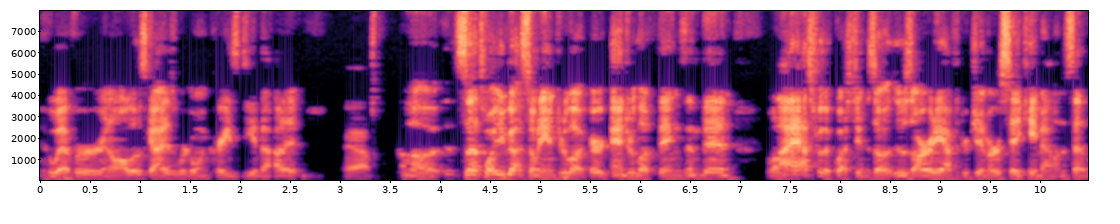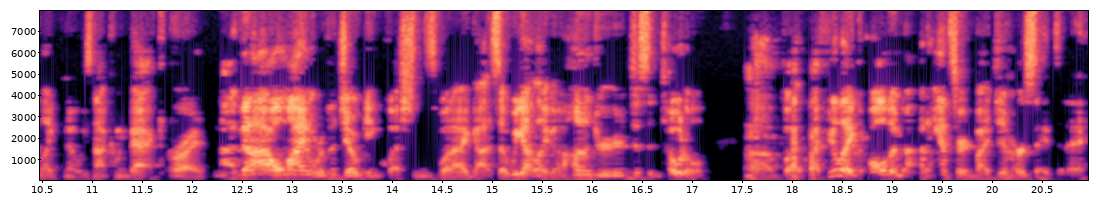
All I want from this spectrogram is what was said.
whoever and all those guys were going crazy about it. Yeah. Uh, so that's why you got so many Andrew Luck or Andrew Luck things. And then when I asked for the question, so it was already after Jim Irsay came out and said like, no, he's not coming back. Right. then I, all mine were the joking questions. What I got, so we got like a hundred just in total. Uh, but I feel like all of them got answered by Jim Irsay today.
